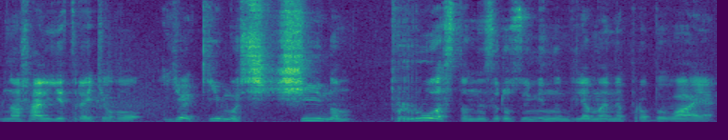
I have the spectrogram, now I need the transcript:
на жаль, Є3 якимось чином просто незрозумілим для мене пробиває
